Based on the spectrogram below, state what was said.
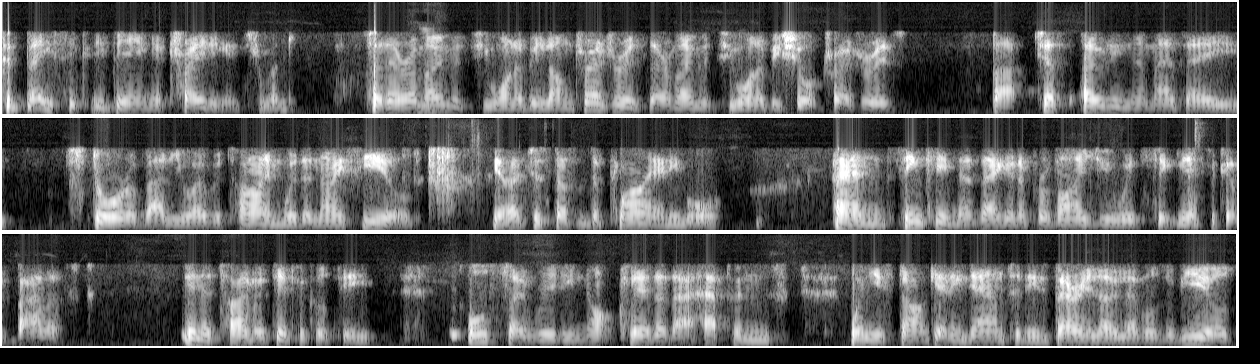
to basically being a trading instrument. So there are hmm. moments you want to be long treasuries, there are moments you want to be short treasuries, but just owning them as a store of value over time with a nice yield, you know, that just doesn't apply anymore. And thinking that they're going to provide you with significant ballast in a time of difficulty, also really not clear that that happens when you start getting down to these very low levels of yields,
